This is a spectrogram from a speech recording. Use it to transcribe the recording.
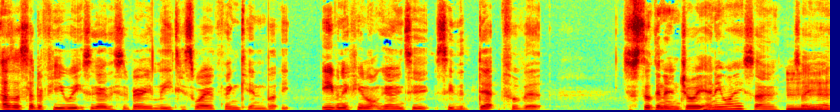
as I said a few weeks ago this is a very elitist way of thinking but even if you're not going to see the depth of it you're still going to enjoy it anyway so so Mm. yeah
